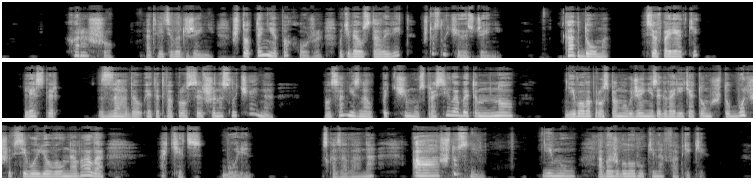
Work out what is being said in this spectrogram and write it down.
Хорошо, ответила Дженни. Что-то не похоже. У тебя усталый вид. Что случилось, Дженни? Как дома? Все в порядке? Лестер задал этот вопрос совершенно случайно. Он сам не знал, почему спросил об этом, но его вопрос помог Жене заговорить о том, что больше всего ее волновало. — Отец болен, — сказала она. — А что с ним? Ему обожгло руки на фабрике.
